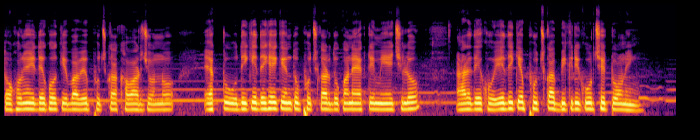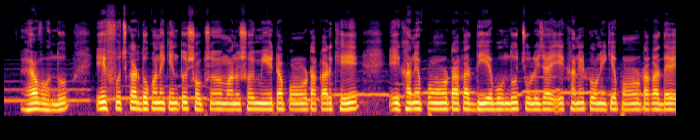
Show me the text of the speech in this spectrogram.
তখনই দেখো কীভাবে ফুচকা খাওয়ার জন্য একটু ওদিকে দেখে কিন্তু ফুচকার দোকানে একটি মেয়ে ছিল। আর দেখো, এদিকে ফুচকা বিক্রি করছে টনিং। হ্যাঁ বন্ধু, এই ফুচকার দোকানে কিন্তু সবসময় মানুষ হয় মেয়েটা পনেরো টাকার খেয়ে এখানে পনেরো টাকা দিয়ে বন্ধু চলে যায়, এখানে টনিকে পনেরো টাকা দেয়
